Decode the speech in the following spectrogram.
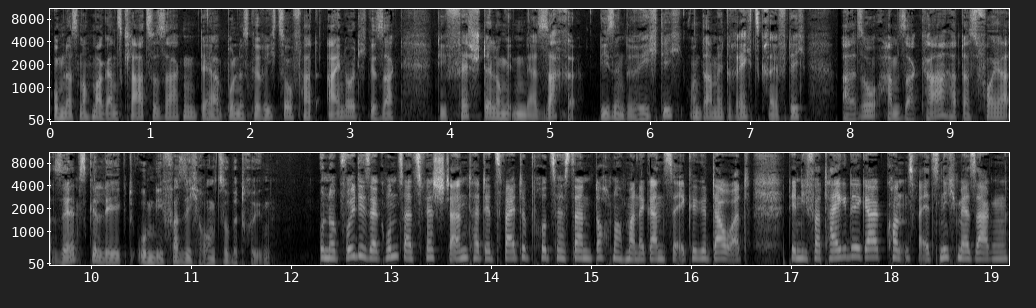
Um das nochmal ganz klar zu sagen, der Bundesgerichtshof hat eindeutig gesagt, die Feststellungen in der Sache, die sind richtig und damit rechtskräftig. Also Hamza K. hat das Feuer selbst gelegt, um die Versicherung zu betrügen. Und obwohl dieser Grundsatz feststand, hat der zweite Prozess dann doch noch mal eine ganze Ecke gedauert. Denn die Verteidiger konnten zwar jetzt nicht mehr sagen,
